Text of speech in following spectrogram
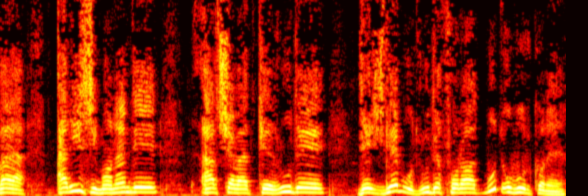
و عریضی مانند عرض شود که رود دجله بود رود فراد بود عبور کنه.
